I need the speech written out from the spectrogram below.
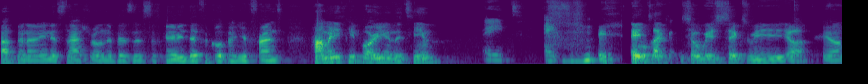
happen. I mean, it's natural in the business. It's going to be difficult when you're friends. How many people are you in the team? Eight. Eight. Eight, eight, like so we're six. We yeah, Yeah.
